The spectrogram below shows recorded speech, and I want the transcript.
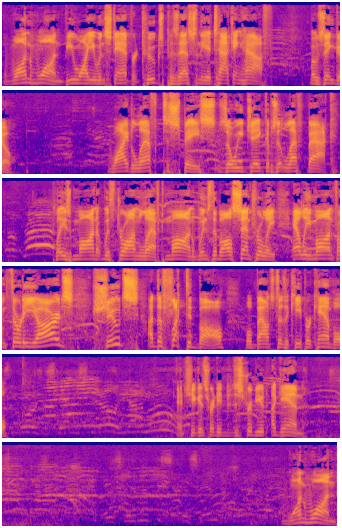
1 1, BYU and Stanford. Cougs possess in the attacking half. Mozingo. Wide left to space. Zoe Jacobs at left back. Plays Mon at withdrawn left. Mon wins the ball centrally. Ellie Mon from 30 yards shoots a deflected ball. Will bounce to the keeper Campbell. And she gets ready to distribute again. 1 1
